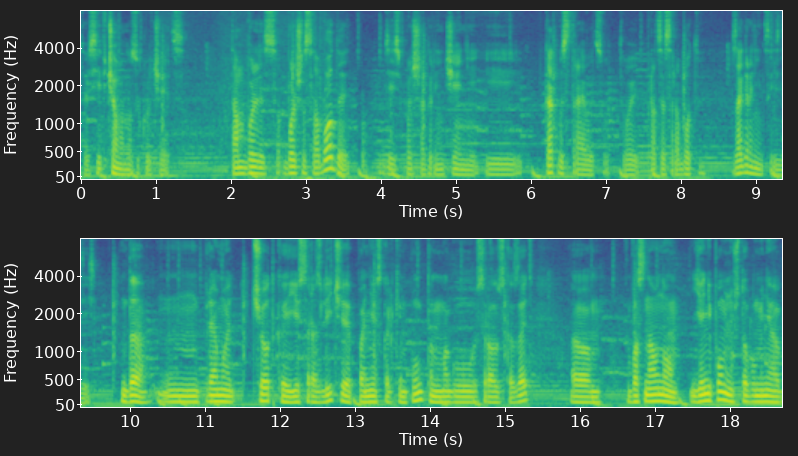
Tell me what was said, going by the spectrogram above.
то есть и в чем оно заключается? Там более, больше свободы, здесь больше ограничений. И как выстраивается твой процесс работы за границей здесь? Да, прямо четко есть различия по нескольким пунктам, могу сразу сказать. Эм, в основном, я не помню, чтобы у меня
